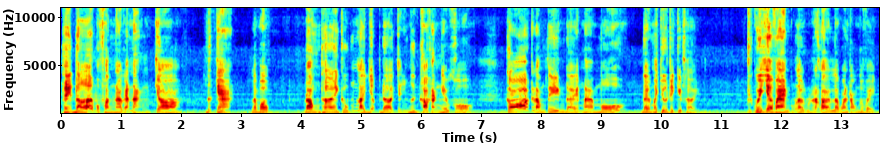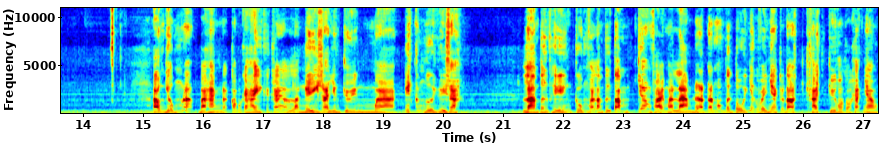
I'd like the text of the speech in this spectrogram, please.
Thì đỡ một phần nào gánh nặng cho nước nhà là một. Đồng thời cũng là giúp đỡ cho những người khó khăn nghèo khổ, có cái đồng tiền để mà mổ, để mà chữa trị kịp thời. Cái quỹ giờ vàng cũng là rất là là quan trọng quý vị. Ông Dũng đó, bà Hằng đó, có một cái hay, cái cái là nghĩ ra những chuyện mà ít có người nghĩ ra. Làm từ thiện cũng phải làm từ tâm, chứ không phải mà làm để đánh bóng tên tuổi nha quý vị nha. Cái đó hai chuyện hoàn toàn khác nhau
